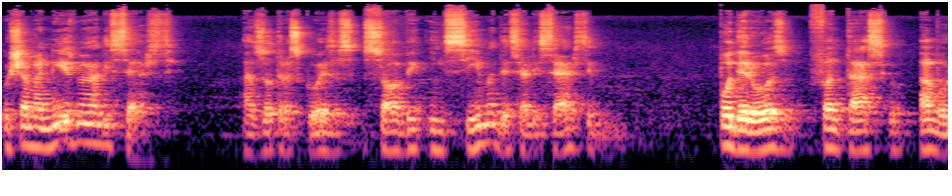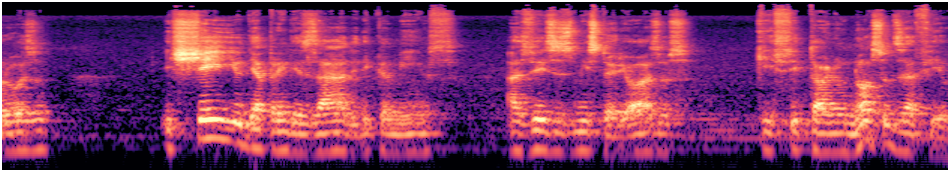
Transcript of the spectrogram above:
O xamanismo é um alicerce. As outras coisas sobem em cima desse alicerce poderoso fantástico, amoroso e cheio de aprendizado e de caminhos, às vezes misteriosos, que se tornam nosso desafio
